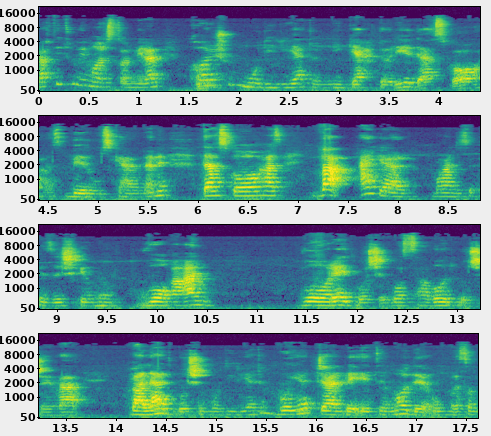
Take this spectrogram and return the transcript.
وقتی تو بیمارستان میرن کارشون مدیریت و نگهداری دستگاه هست بروز کردن دستگاه هست. و اگر مهندس پزشکمون واقعا وارد باشه با سواد باشه و بلد باشه مدیریت باید جلب اعتماد اون مثلا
